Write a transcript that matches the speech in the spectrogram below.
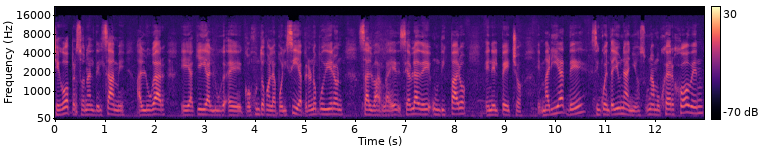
Llegó personal del SAME al lugar, eh, aquí al eh, junto con la policía, pero no pudieron salvarla. Se habla de un disparo en el pecho. María de 51 años, una mujer joven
